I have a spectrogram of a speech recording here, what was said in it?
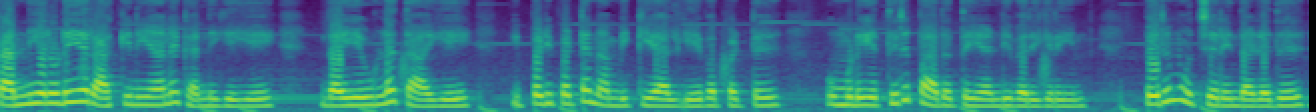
கன்னியருடைய ராக்கினியான கன்னிகையே தயவுள்ள தாயே இப்படிப்பட்ட நம்பிக்கையால் ஏவப்பட்டு உம்முடைய திருப்பாதத்தை அண்டி வருகிறேன். பெருமூச்செறிந்தழுது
